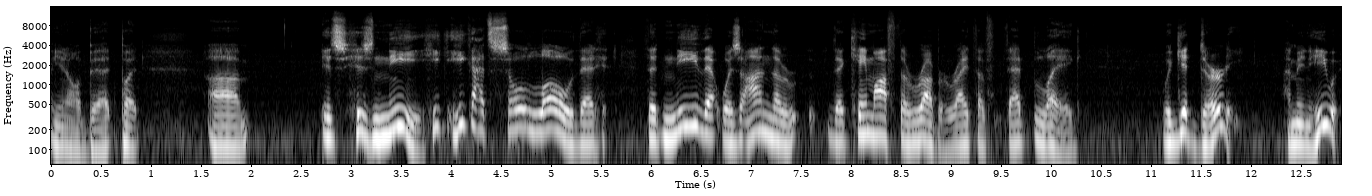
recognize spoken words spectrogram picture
you know, a bit, but um, is his knee. He he got so low that h- the knee that was on the that came off the rubber, right, the that leg, would get dirty. I mean, he would.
